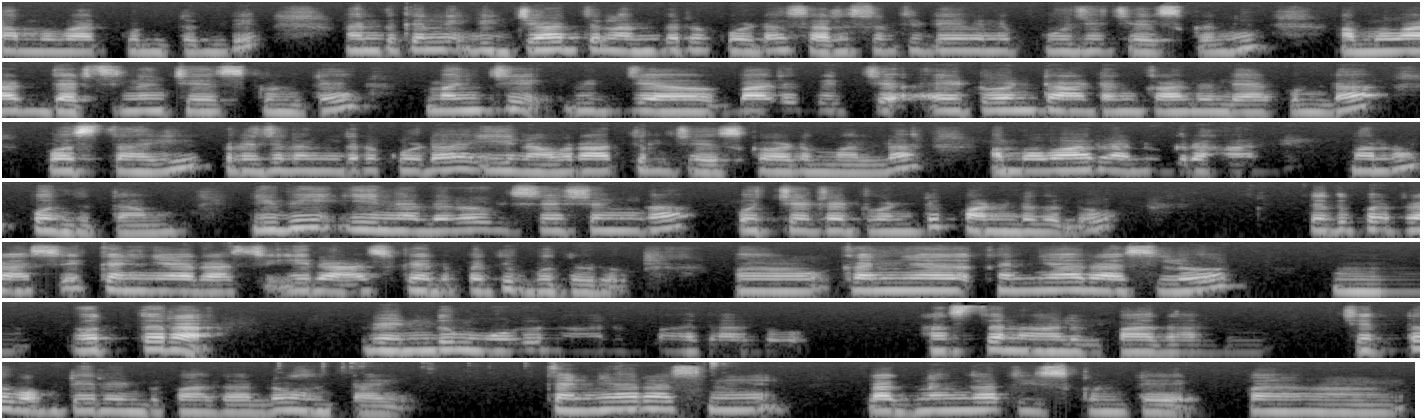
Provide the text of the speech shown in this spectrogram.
అమ్మవారికి ఉంటుంది అందుకని విద్యార్థులందరూ కూడా సరస్వతి దేవిని పూజ చేసుకుని అమ్మవారి దర్శనం చేసుకుంటే మంచి విద్య వారి విద్య ఎటువంటి ఆటంకాలు లేకుండా వస్తాయి. ప్రజలందరూ కూడా ఈ నవరాత్రులు చేసుకోవడం వల్ల అమ్మవారి అనుగ్రహాన్ని మనం పొందుతాము. ఇవి ఈ నెలలో విశేషంగా వచ్చేటటువంటి పండుగలు. తదుపరి రాశి కన్యా రాశి. ఈ రాశికి అధిపతి బుధుడు. కన్యా కన్యా రాశిలో ఉత్తర రెండు మూడు నాలుగు పాదాలు హస్త నాలుగు పాదాలు చిత్త ఒకటి రెండు పాదాలు ఉంటాయి. కన్యారాశిని లగ్నంగా తీసుకుంటే ప-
